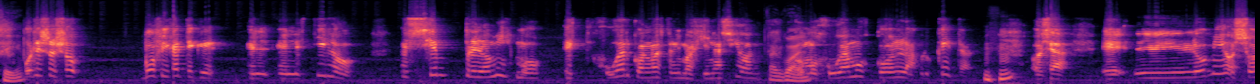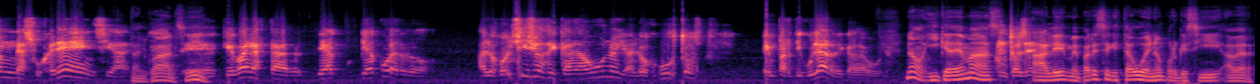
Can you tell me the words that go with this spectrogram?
Sí. Por eso yo, vos fíjate que el, el estilo es siempre lo mismo, es jugar con nuestra imaginación, Tal cual. como jugamos con las brusquetas. O sea, eh, lo mío son unas sugerencias Tal cual, sí. eh, que van a estar de, ac- de acuerdo a los bolsillos de cada uno y a los gustos en particular de cada uno. No, y que además, Entonces- Ale, me parece que está bueno porque si, a ver,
